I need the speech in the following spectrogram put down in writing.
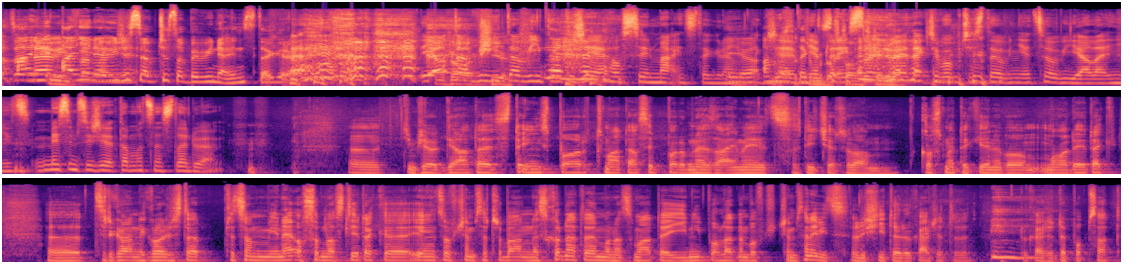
On to ani, neví, ani neví, že se občas objeví na Instagramu. jo, to ví, to ví, protože jeho syn má Instagram, jo, takže mě, který sleduje, takže občas to něco ví, ale nic. Myslím si, že to moc nesleduje. Eh, tím, že děláte stejný sport, máte asi podobné zájmy, co se týče třeba kosmetiky nebo módy, tak jsi říkala, Nikolo, že jste přece jiné osobnosti, tak eh, je něco, v čem se třeba neschodnete, nebo na co máte jiný pohled, nebo v čem se nejvíc lišíte, dokážete, dokážete popsat?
